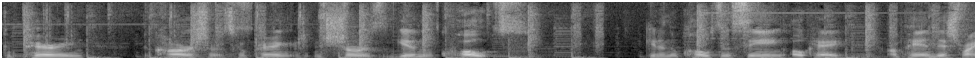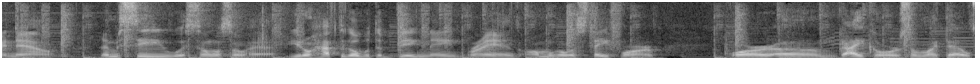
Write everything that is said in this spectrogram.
comparing the car insurance, comparing insurance, getting the quotes, getting the quotes and seeing, okay, I'm paying this right now. Let me see what so and so have. You don't have to go with the big name brands. I'm gonna go with State Farm or um, Geico or something like that.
